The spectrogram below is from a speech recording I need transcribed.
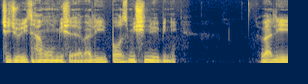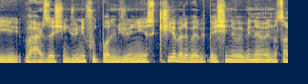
چجوری تموم میشه ولی باز میشینی ببینی ولی ورزش اینجوری فوتبال اینجوری نیست کیه بره بشینه ببینه مثلا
